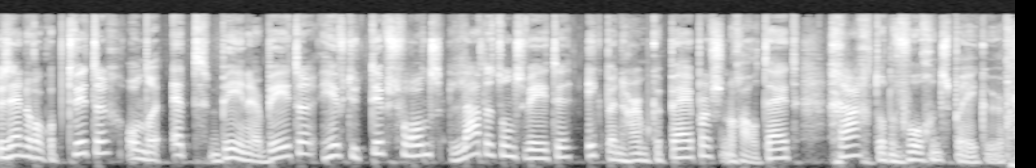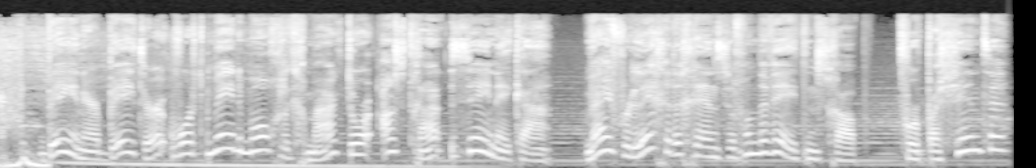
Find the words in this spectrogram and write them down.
We zijn er ook op Twitter onder BNR Beter. Heeft u tips voor ons? Laat het ons weten. Ik ben Harmke Pijpers, nog altijd. Graag tot een volgend spreekuur. BNR Beter wordt mede mogelijk gemaakt door AstraZeneca. Wij verleggen de grenzen van de wetenschap. Voor patiënten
